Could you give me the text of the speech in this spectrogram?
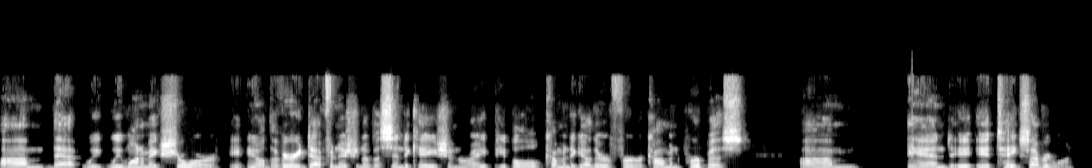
um, that we we want to make sure you know the very definition of a syndication, right? People coming together for a common purpose, um, and it, it, takes everyone.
